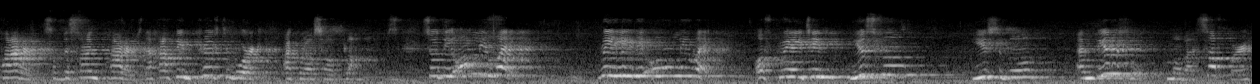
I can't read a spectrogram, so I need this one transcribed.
patterns, of design patterns that have been proved to work across all platforms. So the only way, really the only way of creating useful, usable, and beautiful mobile software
